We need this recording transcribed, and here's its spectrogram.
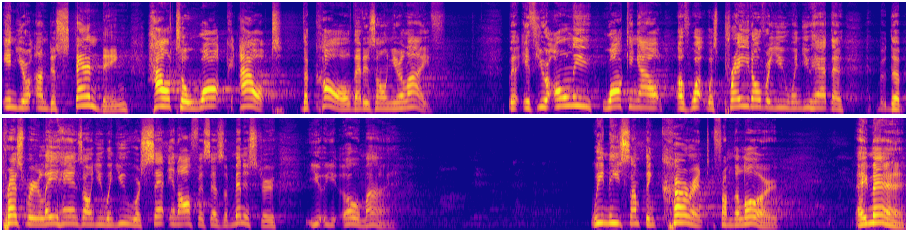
in your understanding how to walk out the call that is on your life. But if you're only walking out of what was prayed over you when you had the, the presbytery lay hands on you when you were set in office as a minister, you, you, oh my. We need something current from the Lord. Amen.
